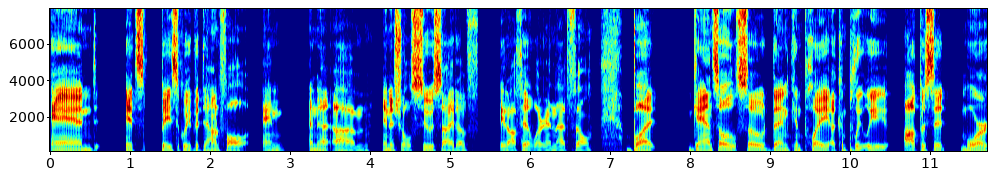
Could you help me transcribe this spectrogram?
And it's basically the downfall and and um, initial suicide of Adolf Hitler in that film. But Ganz also then can play a completely opposite, more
